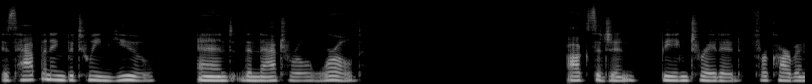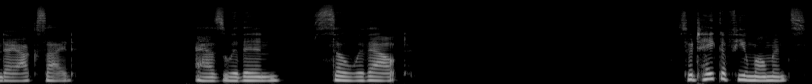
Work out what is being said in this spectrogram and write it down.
is happening between you and the natural world. Oxygen being traded for carbon dioxide. As within, so without. So take a few moments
